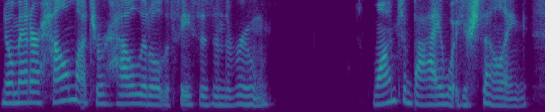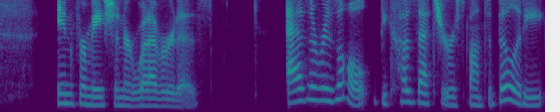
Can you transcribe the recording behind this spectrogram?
no matter how much or how little the faces in the room want to buy what you're selling, information or whatever it is. As a result, because that's your responsibility,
